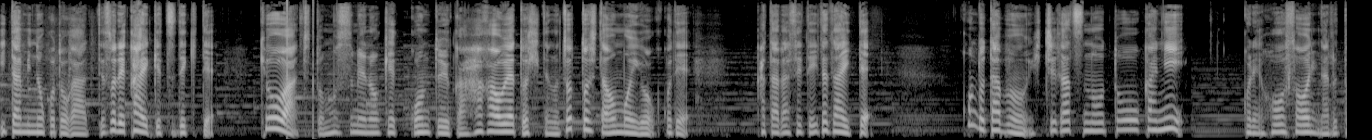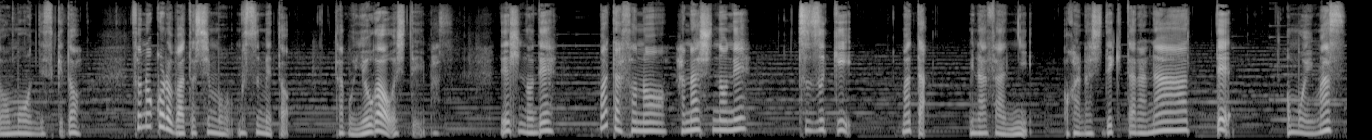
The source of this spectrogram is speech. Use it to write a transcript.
痛みのことがあってそれ解決できて今日はちょっと娘の結婚というか母親としてのちょっとした思いをここで語らせていただいて今度多分7月の10日にこれ放送になると思うんですけどその頃私も娘と多分ヨガをしています。ですのでまたその話のね続きまた皆さんにお話できたらなって思います。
